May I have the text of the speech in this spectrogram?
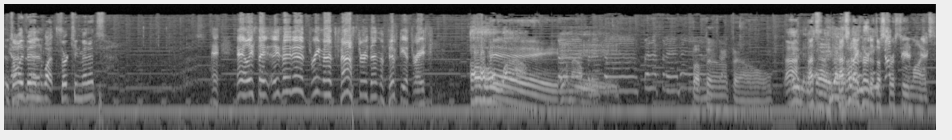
it's Yeah, only been that- what 13 minutes. Hey, at least they at least they did it three minutes faster than the 50th race. Oh hey. Sorry. Ba-boom-boom. Ah, Wait. That's that's what I heard of those first three lines.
